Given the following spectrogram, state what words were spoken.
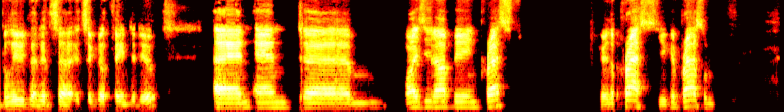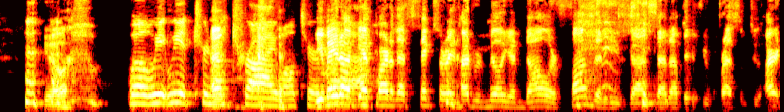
believe that it's a it's a good thing to do. And and um, why is he not being pressed? You're the press. You can press him. You know. well, we we at True North try, Walter. you may not uh, get part of that six or eight hundred million dollar fund that he's got set up if you press him too hard,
